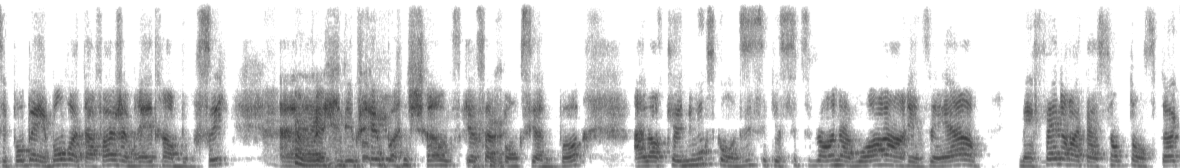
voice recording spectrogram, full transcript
c'est pas bien bon votre affaire, j'aimerais être remboursé. Euh, il y a des bien bonnes chances que ça ne fonctionne pas. Alors que nous, ce qu'on dit, c'est que si tu veux en avoir en réserve, mais ben, fais une rotation de ton stock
